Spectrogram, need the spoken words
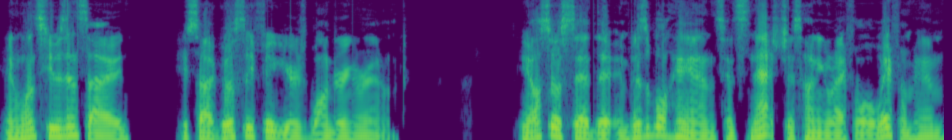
and once he was inside, he saw ghostly figures wandering around. He also said that invisible hands had snatched his hunting rifle away from him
